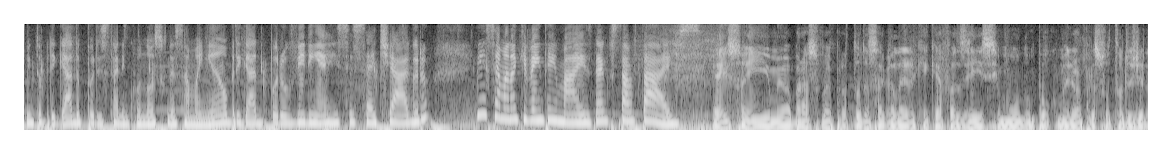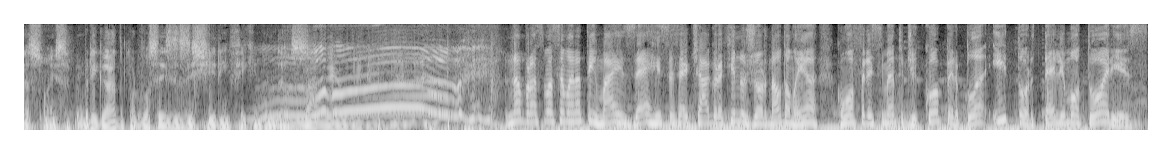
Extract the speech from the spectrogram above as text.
muito obrigada por estarem conosco nessa manhã. Obrigado por ouvirem RC7 Agro. E semana que vem tem mais, né, Gustavo Tais? É isso aí. O meu abraço vai para toda essa galera que quer fazer esse mundo um pouco melhor para as futuras gerações. Obrigado por vocês existirem. Fiquem com Deus. Valeu, obrigado. Na próxima semana tem mais RC7 Agro aqui no Jornal da Manhã, com oferecimento de Cooperplan e Tortelli Motores.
